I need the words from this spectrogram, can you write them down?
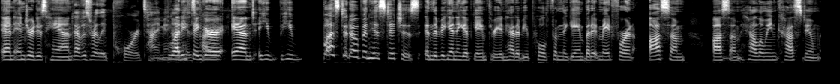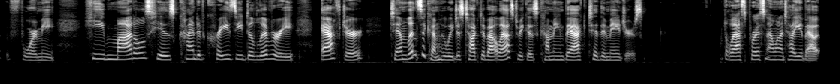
and injured his hand That was really poor timing. bloody finger, part. and he he busted open his stitches in the beginning of Game Three and had to be pulled from the game. But it made for an awesome, awesome Halloween costume for me. He models his kind of crazy delivery after Tim Lincecum, who we just talked about last week, is coming back to the majors. The last person I want to tell you about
